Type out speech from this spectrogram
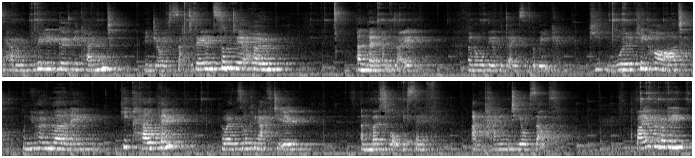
to have a really good weekend. Enjoy Saturday and Sunday at home and then Monday and all the other days of the week. Keep working hard on your home learning. Keep helping whoever's looking after you. And most of all, be safe and kind to yourself. Bye everybody.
